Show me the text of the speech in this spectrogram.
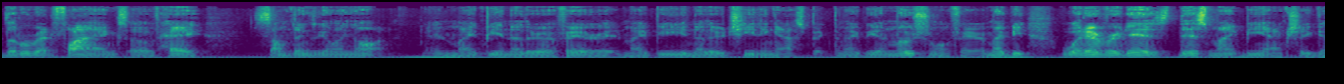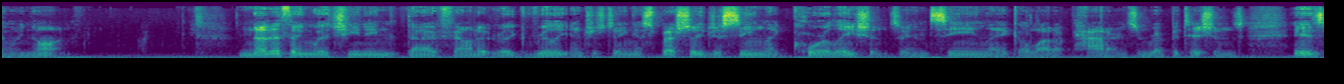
little red flags of hey something's going on. It might be another affair. It might be another cheating aspect. It might be an emotional affair. It might be whatever it is this might be actually going on Another thing with cheating that I found it like really interesting, especially just seeing like correlations and seeing like a lot of patterns and repetitions, is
